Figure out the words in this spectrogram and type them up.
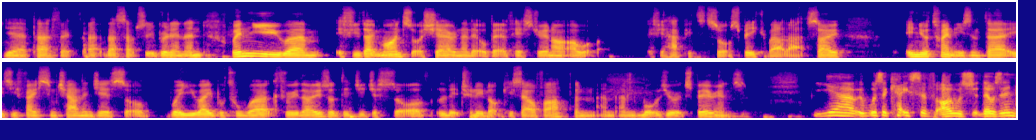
Yeah, perfect. That, that's absolutely brilliant. And when you, um, if you don't mind, sort of sharing a little bit of history, and I, I, if you're happy to sort of speak about that, so in your 20s and 30s you faced some challenges sort of were you able to work through those or did you just sort of literally lock yourself up and, and, and what was your experience? Yeah it was a case of i was there was an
